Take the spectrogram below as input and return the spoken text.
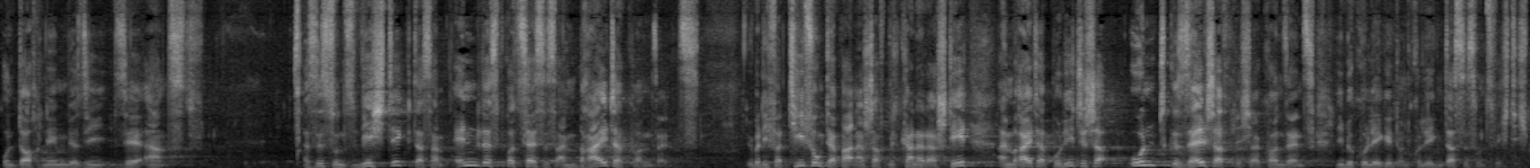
und doch nehmen wir sie sehr ernst. Es ist uns wichtig, dass am Ende des Prozesses ein breiter Konsens über die Vertiefung der Partnerschaft mit Kanada steht, ein breiter politischer und gesellschaftlicher Konsens. Liebe Kolleginnen und Kollegen, das ist uns wichtig.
